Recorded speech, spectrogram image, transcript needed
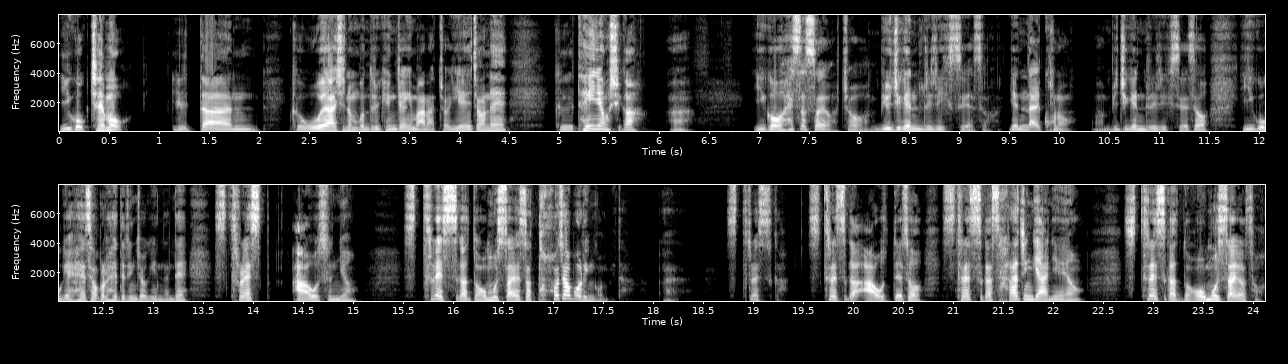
이 곡 제목 일단 그 오해하시는 분들이 굉장히 많았죠. 예전에 그 태인영 씨가 아, 이거 했었어요. 저 Music and Lyrics에서 옛날 코너 어, Music and Lyrics에서 이 곡의 해석을 해드린 적이 있는데 Stressed Out은요 스트레스가 너무 쌓여서 터져버린 겁니다. 예, 스트레스가 스트레스가 아웃돼서 스트레스가 사라진 게 아니에요. 스트레스가 너무 쌓여서 어,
